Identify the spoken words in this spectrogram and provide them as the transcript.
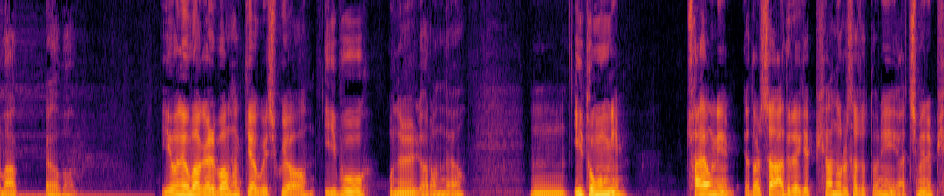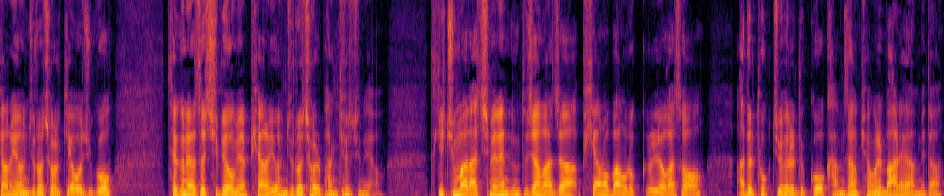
음악 앨범 이현우의 음악 앨범 함께하고 계시고요. 2부 오늘 열었네요. 음, 이동욱님, 차형님, 8살 아들에게 피아노를 사줬더니 아침에는 피아노 연주로 절 깨워주고 퇴근해서 집에 오면 피아노 연주로 절 반겨주네요. 특히 주말 아침에는 눈 뜨자마자 피아노 방으로 끌려가서 아들 독주회를 듣고 감상평을 말해야 합니다.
